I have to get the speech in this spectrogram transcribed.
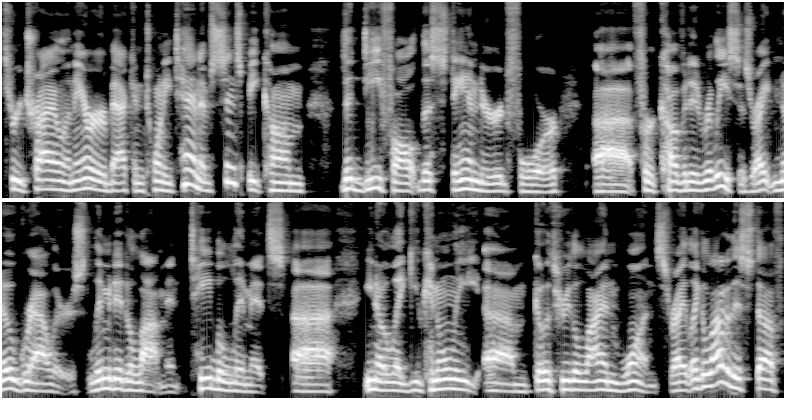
through trial and error back in 2010, have since become the default, the standard for uh, for coveted releases, right? No growlers, limited allotment, table limits. Uh, you know, like you can only um, go through the line once, right? Like a lot of this stuff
